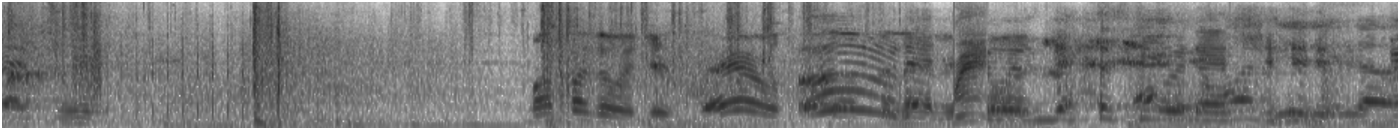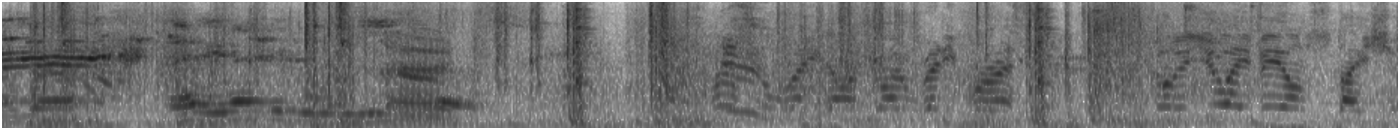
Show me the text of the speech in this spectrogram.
that shit. Motherfucker was just barrel stuff and that everything. was nasty with that shit. Hey, that nigga was eating Alright. though. Radar drone ready for escort. We've got a UAV on station.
